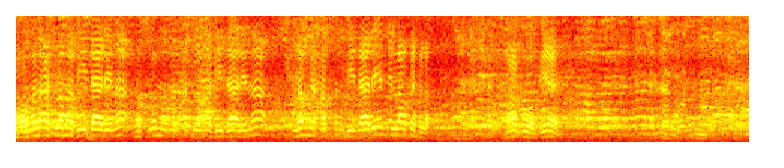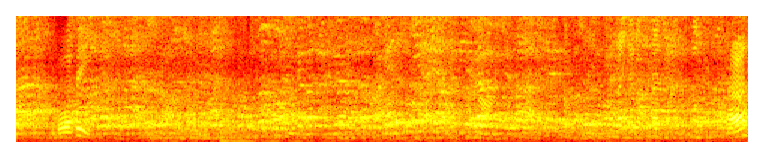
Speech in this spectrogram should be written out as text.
ومن أسلم في دارنا فصل ومن أسلم في دارنا لم يحصن في دارهم إلا طفلة ما قوة فيه قوة فيه. ها؟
